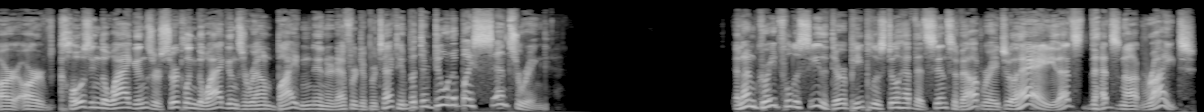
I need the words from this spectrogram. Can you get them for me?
are are closing the wagons or circling the wagons around Biden in an effort to protect him, but they're doing it by censoring. And I'm grateful to see that there are people who still have that sense of outrage. Hey, that's that's not right.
